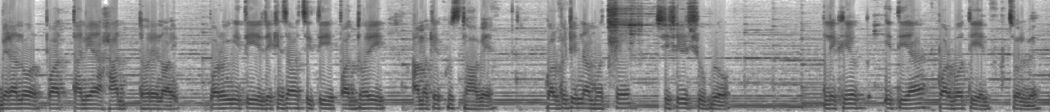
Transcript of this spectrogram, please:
বেরানোর পথ তানিয়া হাত ধরে নয়, বরং ইতি রেখে যাওয়া স্মৃতি পথ ধরেই আমাকে খুঁজতে হবে। গল্পটির নাম হচ্ছে শিশির শুভ্র। লেখক ইতিয়া পর্ব তিন চলবে।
